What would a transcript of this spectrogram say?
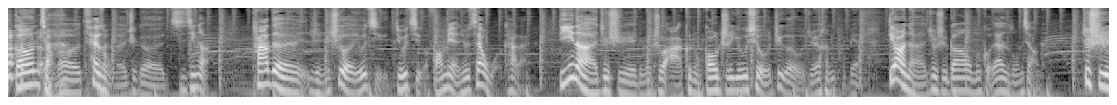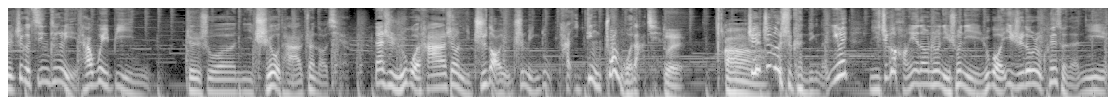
刚 刚讲到蔡总的这个基金啊，他的人设有几有几个方面，就是在我看来，第一呢，就是你们说啊各种高知优秀，这个我觉得很普遍。第二呢，就是刚刚我们狗蛋子总讲的，就是这个基金经理他未必就是说你持有他赚到钱，但是如果他是要你知道有知名度，他一定赚过大钱。对。啊，这个这个是肯定的，因为你这个行业当中，你说你如果一直都是亏损的，你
